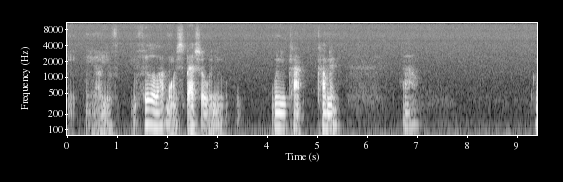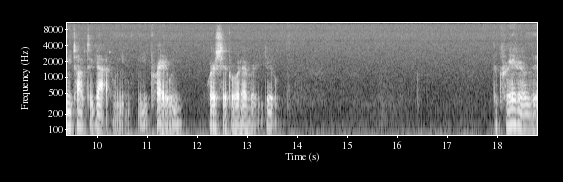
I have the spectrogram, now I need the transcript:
You know, you you feel a lot more special when you when you come in. Um, when you talk to God, when you when you pray, when you worship or whatever you do. Creator of the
